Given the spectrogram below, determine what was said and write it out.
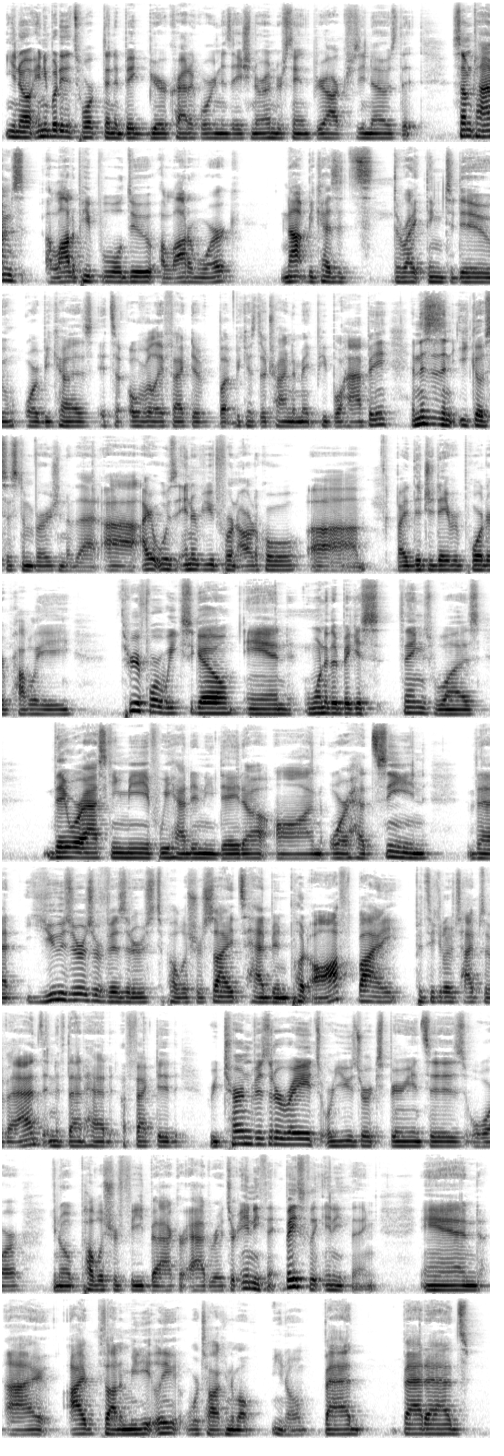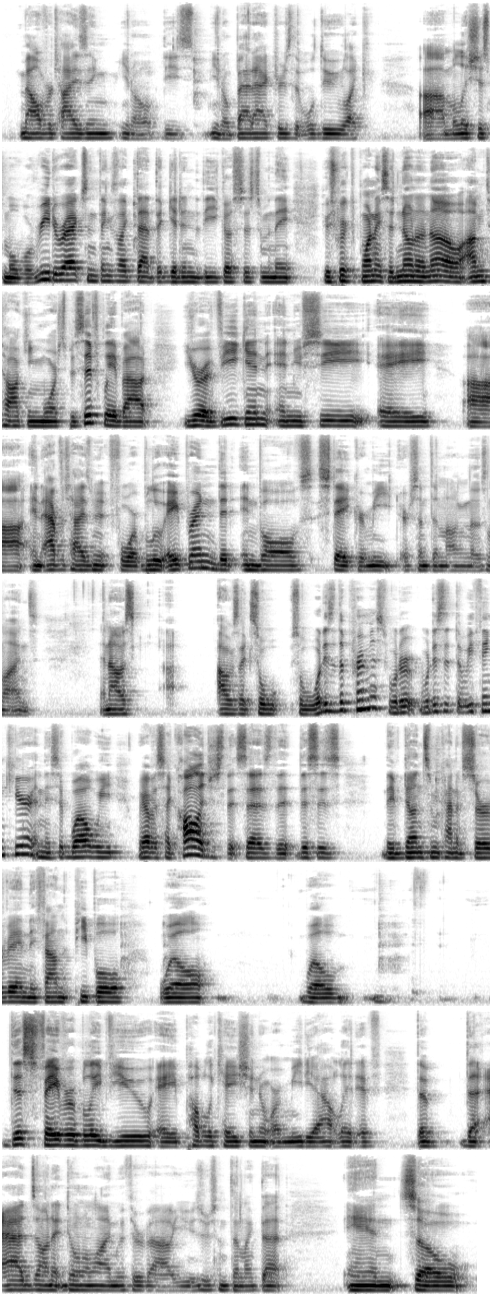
you know anybody that's worked in a big bureaucratic organization or understands bureaucracy knows that sometimes a lot of people will do a lot of work not because it's the right thing to do or because it's overly effective, but because they're trying to make people happy. And this is an ecosystem version of that. Uh, I was interviewed for an article uh, by Digiday Reporter probably three or four weeks ago, and one of their biggest things was they were asking me if we had any data on or had seen that users or visitors to publisher sites had been put off by particular types of ads and if that had affected return visitor rates or user experiences or you know publisher feedback or ad rates or anything basically anything. And i i thought immediately we're talking about you know bad bad ads malvertising you know these you know bad actors that will do like uh, malicious mobile redirects and things like that that get into the ecosystem and they he was quick to point i said no no no i'm talking more specifically about you're a vegan and you see a uh, an advertisement for Blue Apron that involves steak or meat or something along those lines. And I was I was like, so so what is the premise? What are what is it that we think here? And they said, well, we we have a psychologist that says that this is they've done some kind of survey and they found that people will will disfavorably view a publication or a media outlet if the the ads on it don't align with their values or something like that. And so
